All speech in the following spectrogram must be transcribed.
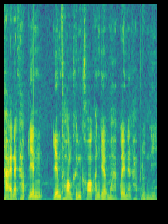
ขายนะครับเลี่ยมเลี่ยมทองขึ้นคอกันเยอะมากเลยนะครับ รุ่นนี้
